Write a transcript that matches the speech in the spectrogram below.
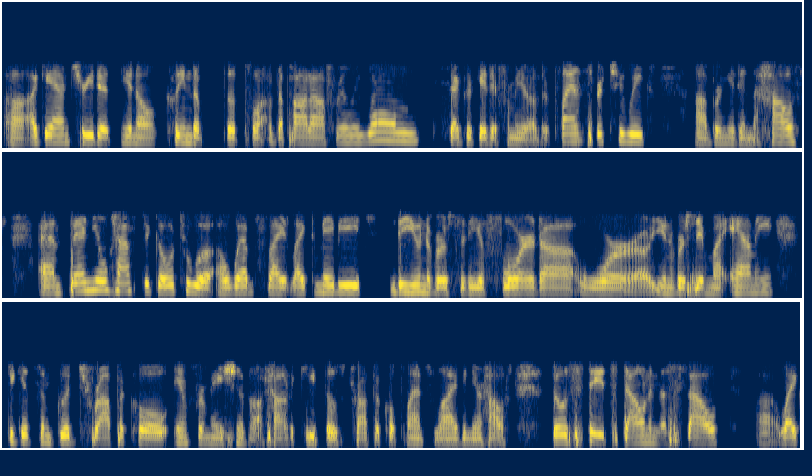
Uh, again, treat it. You know, clean the the, the pot off really well. Segregate it from your other plants for two weeks uh, bring it in the house, and then you'll have to go to a, a website like maybe the University of Florida or University of Miami to get some good tropical information about how to keep those tropical plants alive in your house. Those states down in the south. Uh, like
